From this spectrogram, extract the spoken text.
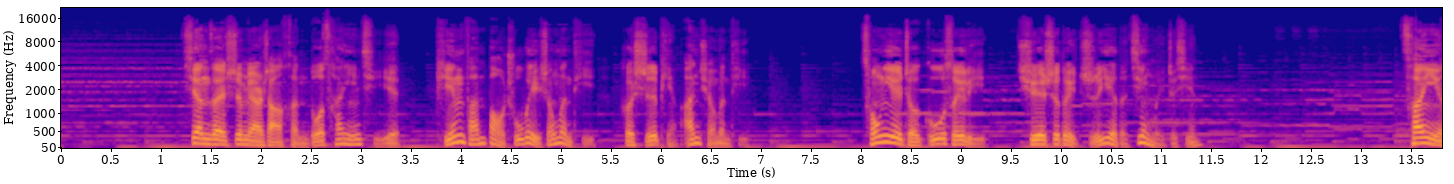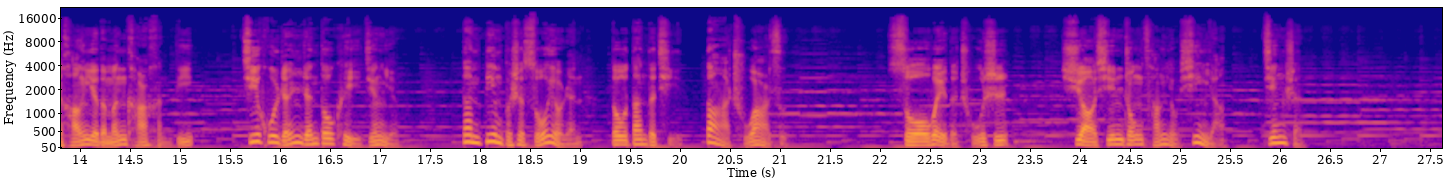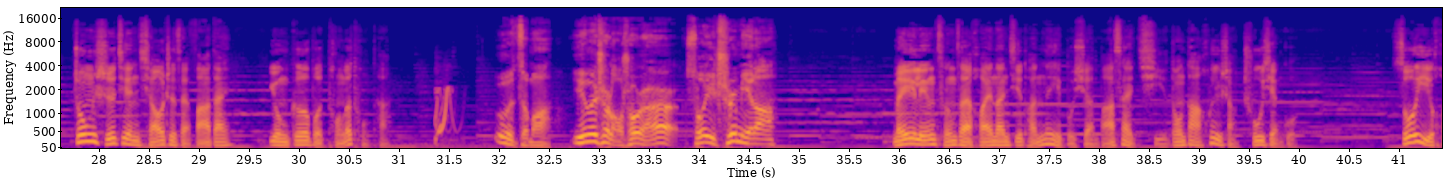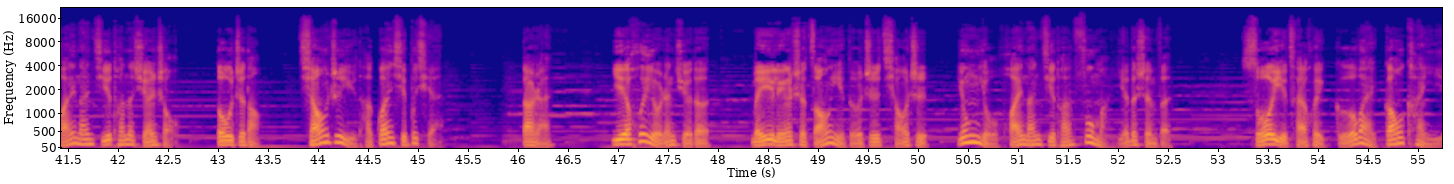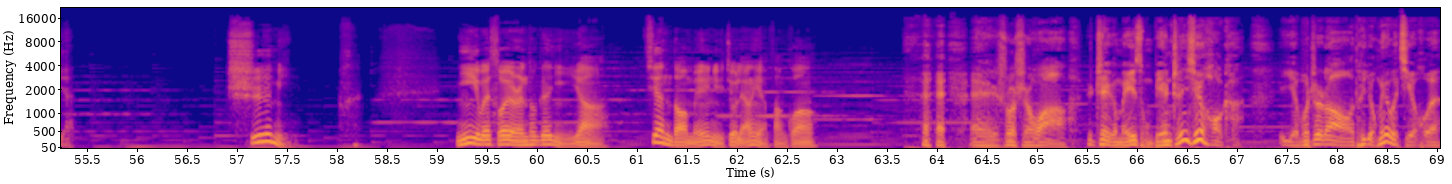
现在市面上很多餐饮企业频繁爆出卫生问题。和食品安全问题，从业者骨髓里缺失对职业的敬畏之心。餐饮行业的门槛很低，几乎人人都可以经营，但并不是所有人都担得起“大厨”二字。所谓的厨师，需要心中藏有信仰、精神。钟石见乔治在发呆，用胳膊捅了捅他：“呃，怎么？因为是老熟人，所以痴迷了？”梅玲曾在淮南集团内部选拔赛启动大会上出现过，所以淮南集团的选手都知道乔治与他关系不浅。当然，也会有人觉得梅玲是早已得知乔治拥有淮南集团驸马爷的身份，所以才会格外高看一眼。痴迷？你以为所有人都跟你一样，见到美女就两眼放光？嘿嘿，哎，说实话，这个梅总编真心好看，也不知道他有没有结婚。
